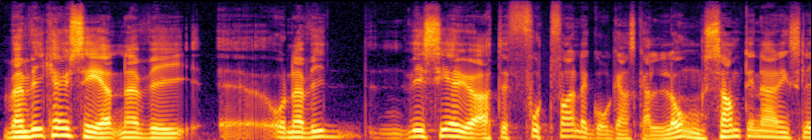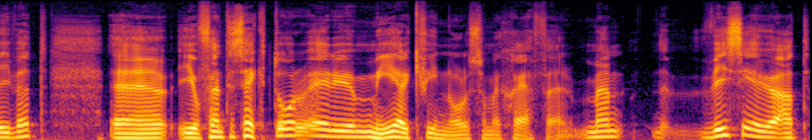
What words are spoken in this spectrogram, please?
men vi kan ju se när vi, eh, och när vi, vi ser ju att det fortfarande går ganska långsamt i näringslivet. Eh, I offentlig sektor är det ju mer kvinnor som är chefer. Men vi ser ju att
